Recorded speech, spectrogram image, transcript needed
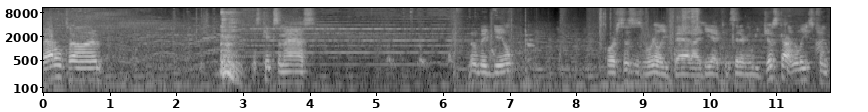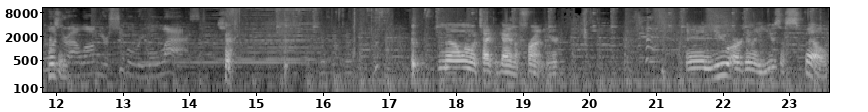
Battle time. Let's kick some ass. No big deal. Of course, this is a really bad idea considering we just got released from prison. How long your chivalry will last. no, I want to attack the guy in the front here. And you are going to use a spell.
